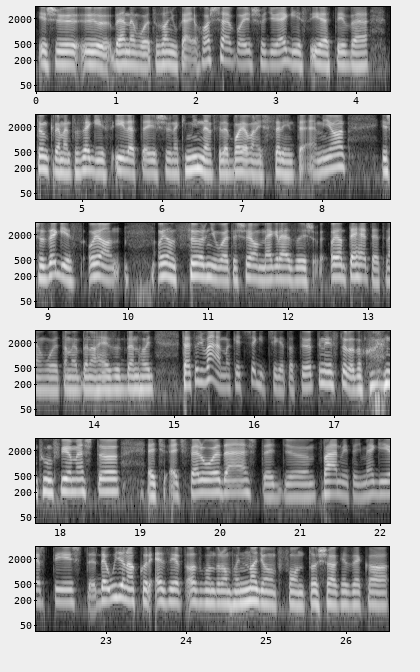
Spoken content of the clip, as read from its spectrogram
és ő, ő benne volt az anyukája hasába, és hogy ő egész életében tönkrement az egész élete, és ő neki mindenféle baja van, és szerinte emiatt, és az egész olyan, olyan szörnyű volt, és olyan megrázó, és olyan tehetetlen voltam ebben a helyzetben, hogy tehát, hogy várnak egy segítséget a történésztől, a dokumentumfilmestől, egy, egy feloldást, egy bármit, egy megértést, de ugyanakkor ezért azt gondolom, hogy nagyon fontosak ezek a,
